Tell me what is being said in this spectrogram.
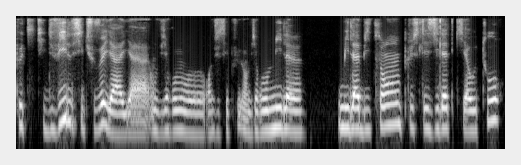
petite ville, si tu veux. Il y a, il y a environ, euh, je sais plus, environ 1000, 1000 habitants, plus les îlettes qu'il y a autour.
